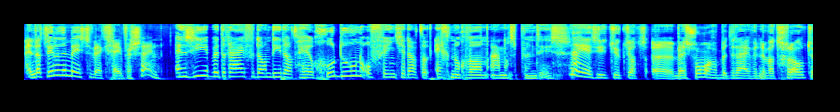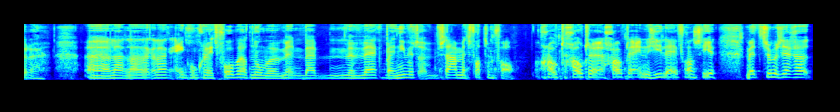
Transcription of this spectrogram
En dat willen de meeste werkgevers zijn. En zie je bedrijven dan die dat heel goed doen, of vind je dat dat echt nog wel een aandachtspunt is? Nee, je ziet natuurlijk dat uh, bij sommige bedrijven, de wat grotere, laat, laat, laat, ik één concreet voorbeeld noemen. We, bij, we werken bij Nieuwe samen met Vattenfall, een grote, grote, grote energieleverancier, met zullen we zeggen,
